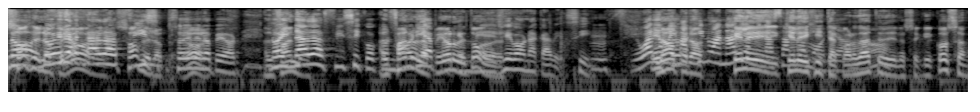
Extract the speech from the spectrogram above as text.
No, Sos de lo no era peor, nada sos de lo físico, soy de peor. lo peor. No Alfano. hay nada físico con Alfano, la Moria peor de porque me todas. lleva una cabeza, sí. Igual no, No, me imagino a nadie ¿qué le, amenazando ¿qué le a dijiste? Moria. ¿Acordate de no sé qué cosa?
